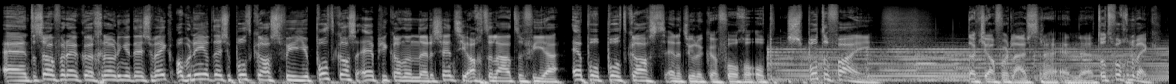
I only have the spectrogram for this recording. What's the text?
En tot zover ook eh, Groningen deze week. Abonneer op deze podcast via je podcast-app. Je kan een eh, recensie achterlaten via Apple Podcasts. En natuurlijk volgen op Spotify. Dankjewel voor het luisteren en tot volgende week.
